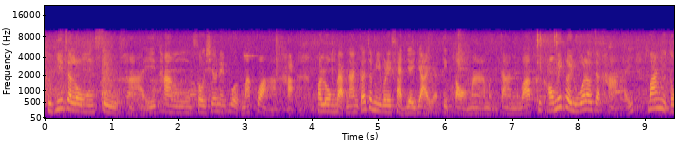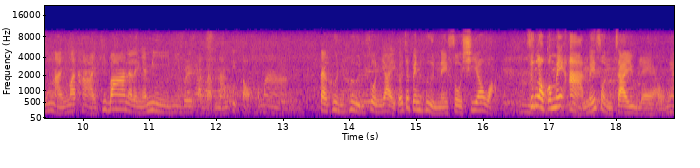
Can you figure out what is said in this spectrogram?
คือพี่จะลงสื่อขายทางโซเชียลเน็ตเวิร์กมากกว่าค่ะ พอลงแบบนั้นก็จะมีบริษัทใหญ่ๆอะติดต่อมาเหมือนกันว่า คือเขาไม่เคยรู้ว่าเราจะขายบ้านอยู่ตรงไหนมาถ่ายที่บ้านอะไรเงี้ยมีมีบริษัทแบบนั้นติดต่อเข้ามา แต่หื่นหื่นส่วนใหญ่ก็จะเป็นหื่นในโซเชียลอะ ซึ่งเราก็ไม่อ่านไม่สนใจอยู่แล้วไง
